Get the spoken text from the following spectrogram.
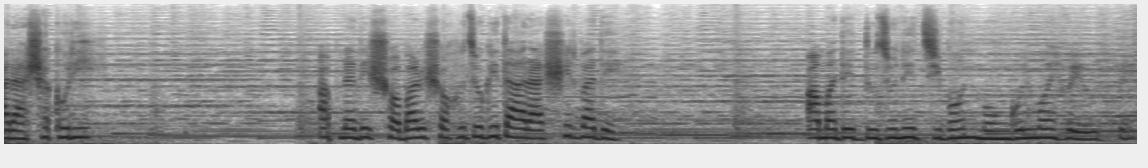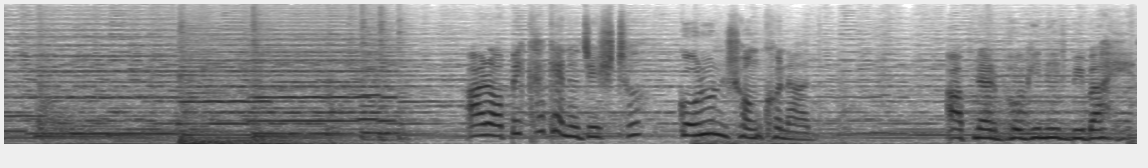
আর আশা করি আপনাদের সবার সহযোগিতা আর আশীর্বাদে আমাদের দুজনের জীবন মঙ্গলময় হয়ে উঠবে। আর অপেক্ষা কেন জ্যেষ্ঠ? করুণ শঙ্খনাদ। আপনার ভগিনীর বিবাহের।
